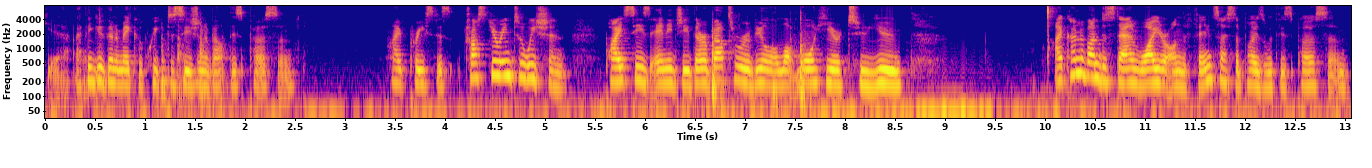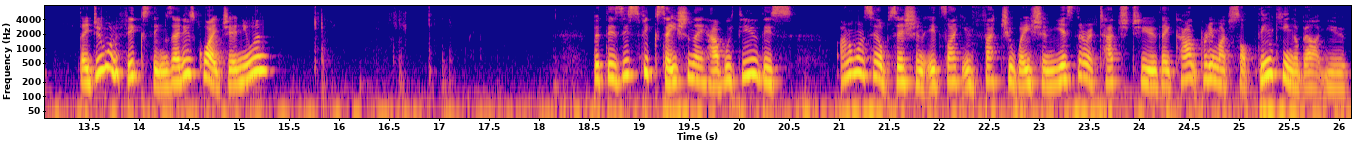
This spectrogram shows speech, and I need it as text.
yeah, I think you're going to make a quick decision about this person. High Priestess. Trust your intuition. Pisces energy. They're about to reveal a lot more here to you. I kind of understand why you're on the fence, I suppose, with this person. They do want to fix things. That is quite genuine. But there's this fixation they have with you, this, I don't want to say obsession, it's like infatuation. Yes, they're attached to you. They can't pretty much stop thinking about you.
